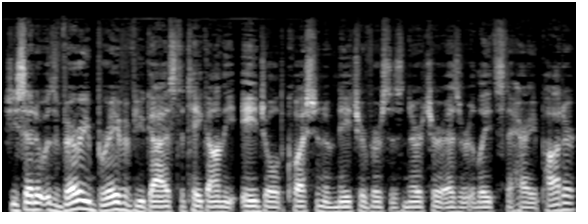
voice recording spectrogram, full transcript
She said it was very brave of you guys to take on the age old question of nature versus nurture as it relates to Harry Potter.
